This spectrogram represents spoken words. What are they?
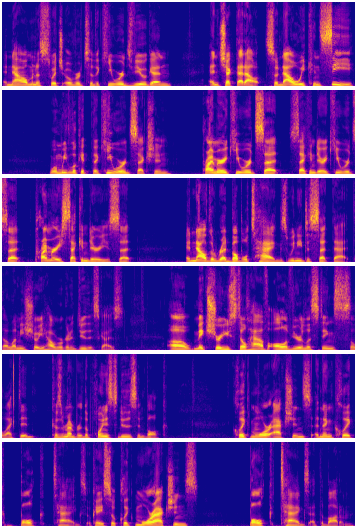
And now I'm to switch over to the keywords view again and check that out. So now we can see when we look at the keyword section, primary keyword set, secondary keyword set, primary secondary is set. And now the Redbubble tags, we need to set that. Now let me show you how we're going to do this, guys. Uh, make sure you still have all of your listings selected because remember, the point is to do this in bulk. Click more actions and then click bulk tags. Okay, so click more actions, bulk tags at the bottom.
